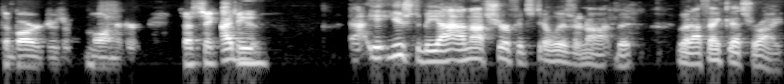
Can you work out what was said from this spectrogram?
the barges monitor? Is that sixteen? I do. Uh, it used to be. I, I'm not sure if it still is or not, but but I think that's right.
